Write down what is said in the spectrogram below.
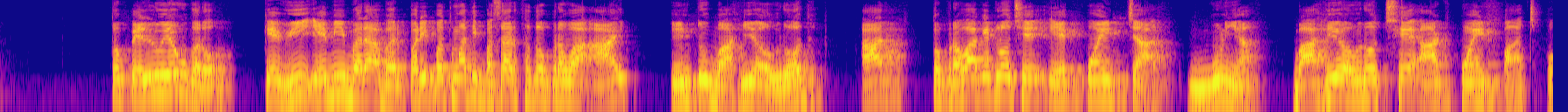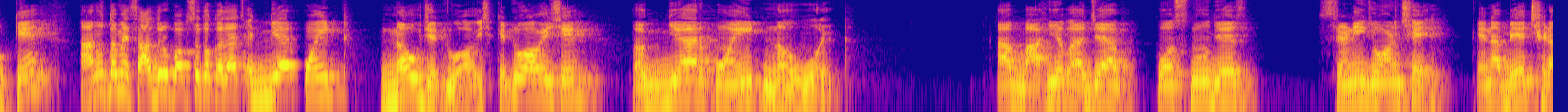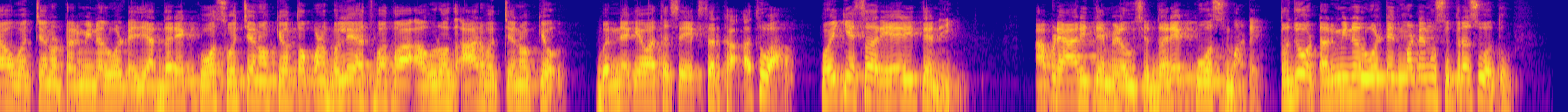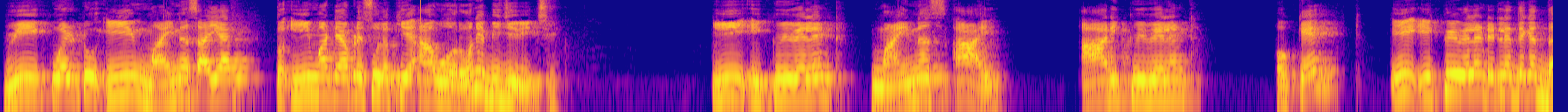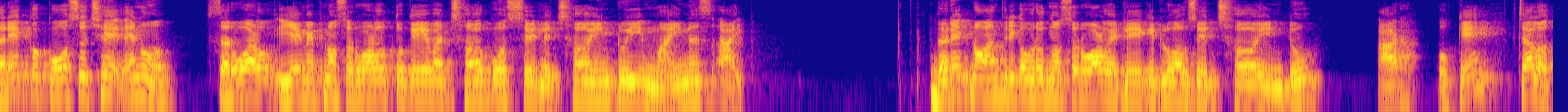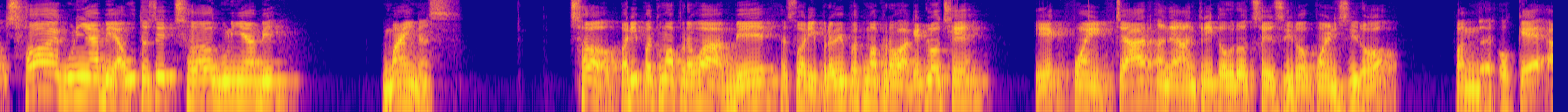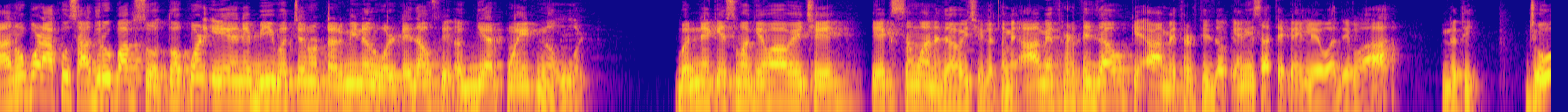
તો પહેલું એવું કરો કે વીએબી બરાબર પરિપથમાંથી પસાર થતો પ્રવાહ આઈ ઇન્ટુ બાહ્ય અવરોધ આર. તો પ્રવાહ કેટલો છે? એક પોઈન્ટ ચાર ગુણ્યા બાહ્ય અવરોધ છે આઠ પોઈન્ટ પાંચ. ઓકે? આનું તમે સાદરૂપ આપશો તો કદાચ અગિયાર પોઈન્ટ નવ જેટલું આવે છે. કેટલું આવે છે? અગિયાર પોઈન્ટ નવ વોલ્ટ. આ બાહ્ય જે કોષનું જે શ્રેણી જોણ છે, એના બે છેડાઓ વચ્ચેનો ટર્મિનલ વોલ્ટેજ. આ દરેક કોષ વચ્ચેનો કયો તો પણ ભલે, અથવા તો આ અવરોધ આર વચ્ચેનો કયો. બંને કેવા થશે? એક સરખા. અથવા કોઈ કે, સર, એ રીતે નહીં. આપણે આ રીતે મેળવવું છે દરેક કોષ માટે. તો જો ટર્મિનલ વોલ્ટેજ માટેનું સૂત્ર શું હતું? V equal to E minus IR તો ઈ માટે આપણે શું લખીએ? આ ઓરો ને બીજી રીત છે. E equivalent minus I R equivalent okay E equivalent એટલે કે દરેક કોષ છે એનો સરવાળો ઈએમએફ નો સરવાળો, તો કે એવા છ કોષ છે એટલે છ ઇન્ટુ ઈ માઇનસ આઈ દરેકનો આંતરિક અવરોધનો સરવાળો એટલે એ કેટલું આવશે? છ ઇન્ટુ આર ઓકે ચાલો, છ ગુણ્યા બે, આવું થશે? છ ગુણ્યા બે માઇનસ છ, પરિપથમાં પ્રવાહ બે સોરી પ્રવિપથમાં પ્રવાહ કેટલો છે? એક પોઈન્ટ ચાર અને આંતરિક અવરોધ છે ઝીરો પોઈન્ટ ઝીરો પંદર. ઓકે? આનું પણ આખું સાદરૂપ આપશો તો પણ એ અને બી વચ્ચેનો ટર્મિનલ વોલ્ટેજ આવશે અગિયાર પોઈન્ટ નવ વોલ્ટ. બંને કેસમાં કેવા આવે છે? એક સમાન જ આવે છે. એટલે તમે આ મેથડથી જાઓ કે આ મેથડથી જાઓ. એની સાથે કંઈ લેવા દેવા નથી. જો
